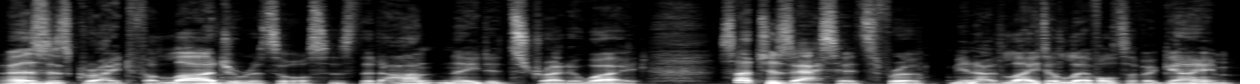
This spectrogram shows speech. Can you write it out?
Now, this is great for larger resources that aren't needed straight away, such as assets for you know, later levels of a game.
